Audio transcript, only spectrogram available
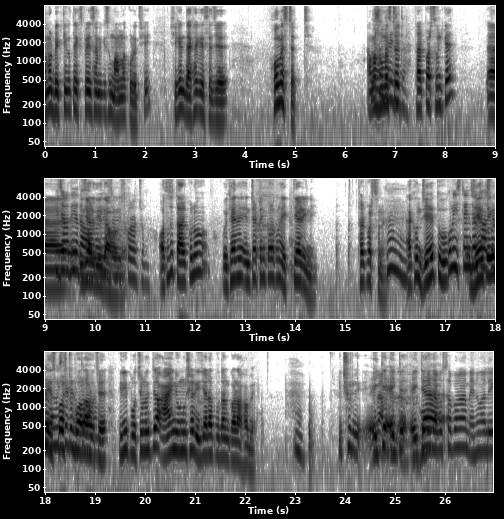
আমার ব্যক্তিগত এক্সপিরিয়েন্স আমি কিছু মামলা করেছি। সেখানে দেখা গেছে যে হোম এস্টেট আমার হোম এস্টেট থার্ড পার্সনকে ইজারা দিয়ে দেওয়া অথচ তার কোনো ওইখানে এন্টারটেইন করার কোনো এখতিয়ারই নেই। থার্ড এখন যেহেতু যেহেতু এখানে স্পষ্ট বলা হচ্ছে তিনি প্রচলিত আইন অনুসারে ইজারা প্রদান করা হবে। এইটা এইটা এইটা ব্যবস্থাপনা ম্যানুয়ালি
